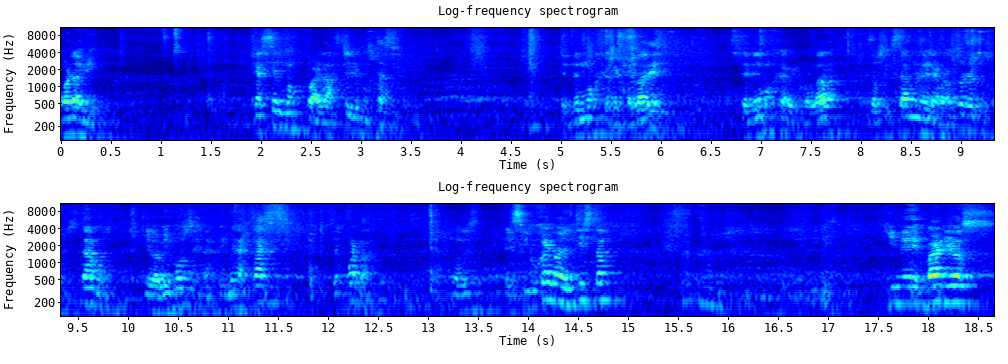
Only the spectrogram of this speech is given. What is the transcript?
Ahora bien, ¿qué hacemos para hacer hemostasia? Tenemos que recordar esto. Tenemos que recordar los exámenes de laboratorio que solicitamos, y lo vimos en las primeras clases. ¿Se acuerdan? Entonces, el cirujano dentista tiene varias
